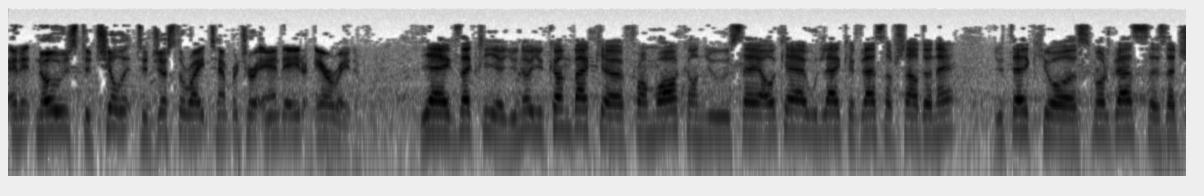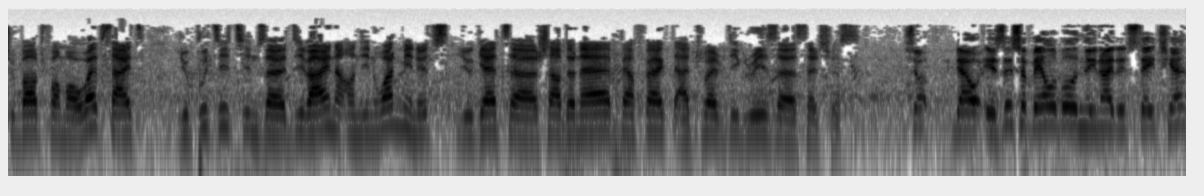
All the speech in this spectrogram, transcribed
and it knows to chill it to just the right temperature and aer- aerate it. Yeah, exactly. You know, you come back uh, from work and you say, okay, I would like a glass of Chardonnay. You take your small glass that you bought from our website, you put it in the D-Vine, and in one minute you get uh, Chardonnay perfect at 12 degrees uh, Celsius. So now, is this available in the United States yet?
